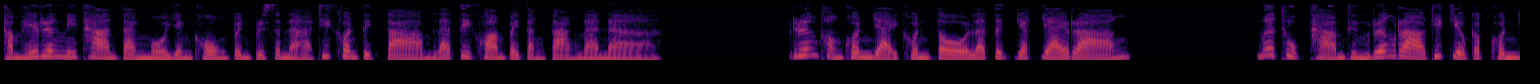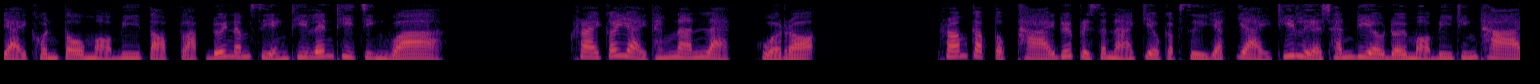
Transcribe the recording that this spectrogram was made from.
ทำให้เรื่องนิทานแตงโมยังคงเป็นปริศนาที่คนติดตามและตีความไปต่างๆ นานา เรื่องของคนใหญ่คนโตและตึกยักย้ายร้าง เมื่อถูกถามถึงเรื่องราวที่เกี่ยวกับคนใหญ่คนโตหมอบีตอบกลับด้วยน้ำเสียงที่เล่นทีจริงว่า ใครก็ใหญ่ทั้งนั้นแหละ หัวเราะ พร้อมกับตบท้ายด้วยปริศนาเกี่ยวกับสื่อยักษ์ใหญ่ที่เหลือชั้นเดียวโดยหมอบีทิ้งท้าย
